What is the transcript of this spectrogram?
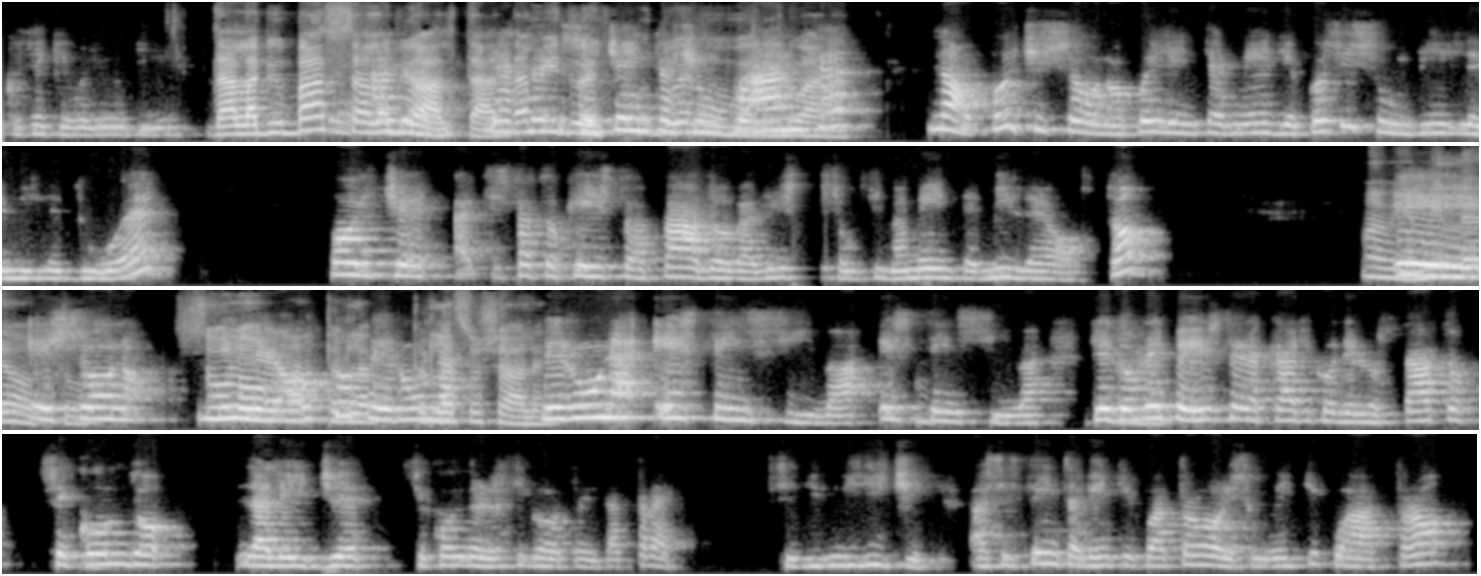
cos'è che volevo dire? Dalla più bassa alla allora, più alta, dammi due, 650, due numeri, No, poi ci sono quelle intermedie così sui 1000 1200, poi c'è, è stato chiesto a Padova, visto ultimamente 1800, Ah, e, e, sono Solo 1800 per, per, una, per, per, una, estensiva, estensiva che mm. dovrebbe essere a carico dello Stato secondo la legge, secondo l'articolo 33. Se mi dici assistenza 24 ore su 24,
